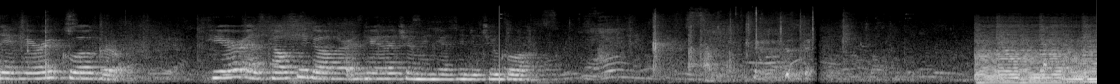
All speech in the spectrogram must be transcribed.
A very cool group. Here is Kelsey Geller and Taylor Chimney dancing to Too Cool.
